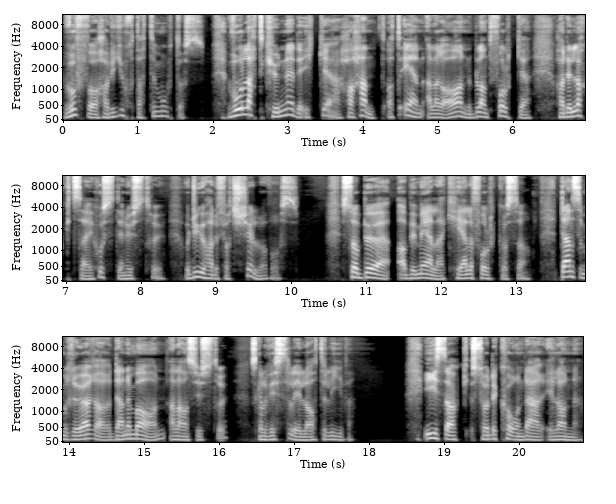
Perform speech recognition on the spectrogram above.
Hvorfor har du gjort dette mot oss? Hvor lett kunne det ikke ha hendt at en eller annen blant folket hadde lagt seg hos din hustru, og du hadde ført skyld over oss? Så bød Abimelek hele folket og sa, Den som rører denne mannen eller hans hustru, skal visselig late livet. Isak sådde korn der i landet,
